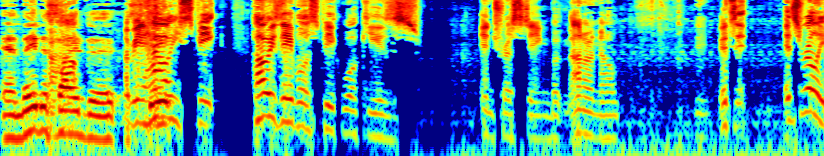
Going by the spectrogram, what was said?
And they decide to. I mean, escape- how he speak, how he's able to speak Wookiee is interesting, but I don't know. It's it's really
